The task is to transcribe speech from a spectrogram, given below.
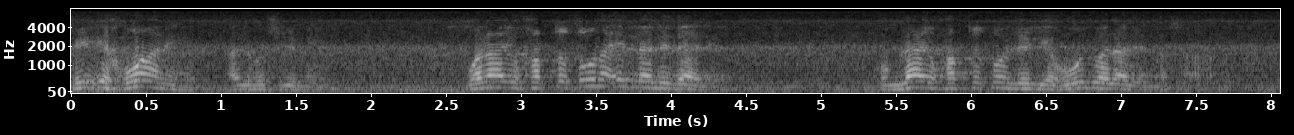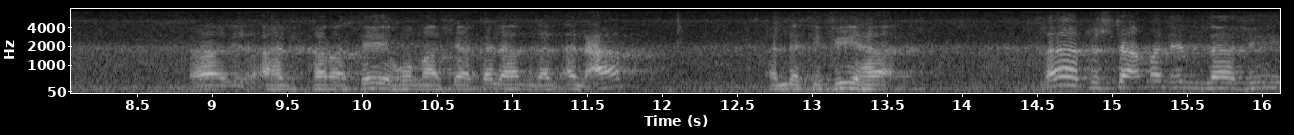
في إخوانهم المسلمين. ولا يخططون إلا لذلك. هم لا يخططون لليهود ولا للنصارى. أهل الكاراتيه وما شاكلها من الألعاب. التي فيها لا تستعمل إلا في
